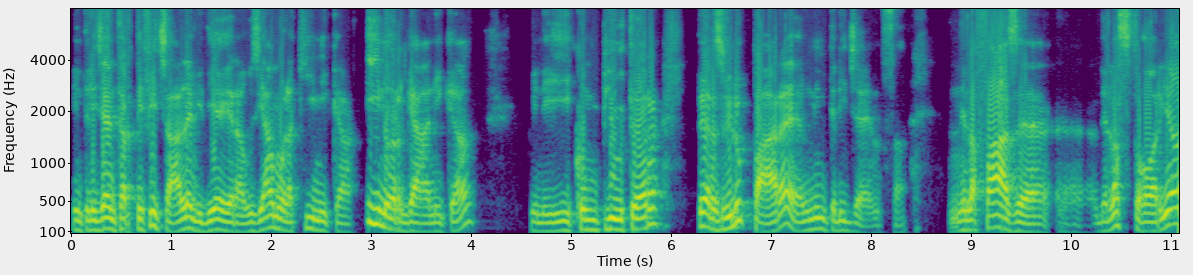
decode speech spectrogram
L'intelligenza artificiale, l'idea era usiamo la chimica inorganica quindi i computer, per sviluppare un'intelligenza. Nella fase eh, della storia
